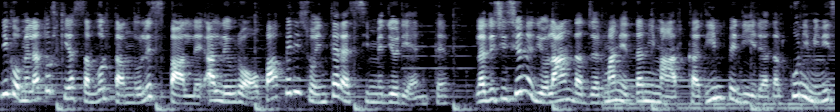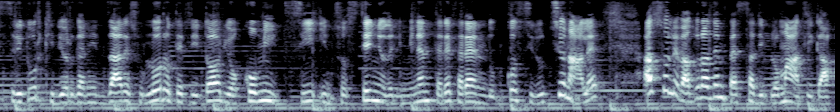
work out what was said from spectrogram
di come la Turchia sta voltando le spalle all'Europa per i suoi interessi in Medio Oriente. La decisione di Olanda, Germania e Danimarca di impedire ad alcuni ministri turchi di organizzare sul loro territorio comizi in sostegno dell'imminente referendum costituzionale ha sollevato una tempesta diplomatica.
